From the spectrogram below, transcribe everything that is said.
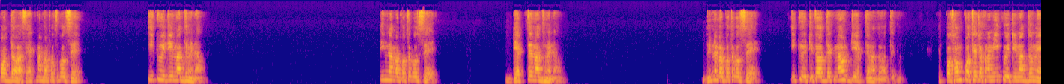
পদ দেওয়া আছে। এক নাম্বার পথে বলছে ইকুইটির মাধ্যমে নাও। তিন নাম্বার পথে বলছে ডেপ্থের মাধ্যমে নাও। দুই নাম্বার পথে বলছে ইকুইটিতে অর্ধেক নাও ডেপ্থের মাধ্যমে অর্ধেক নাও। প্রথম পথে যখন আমি ইকুইটির মাধ্যমে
